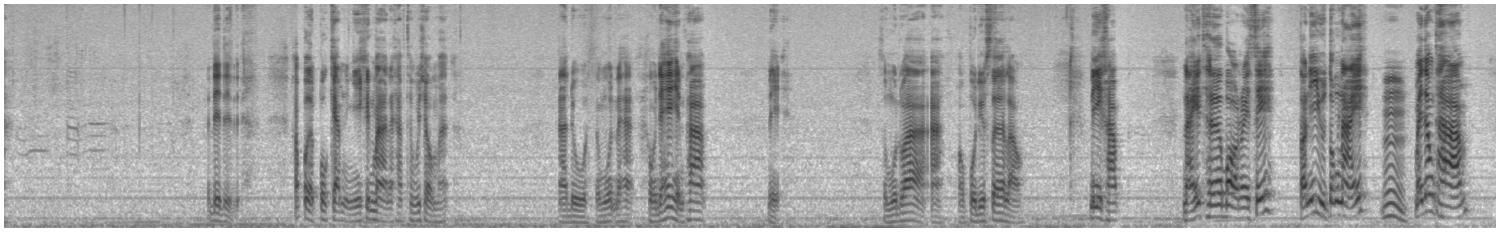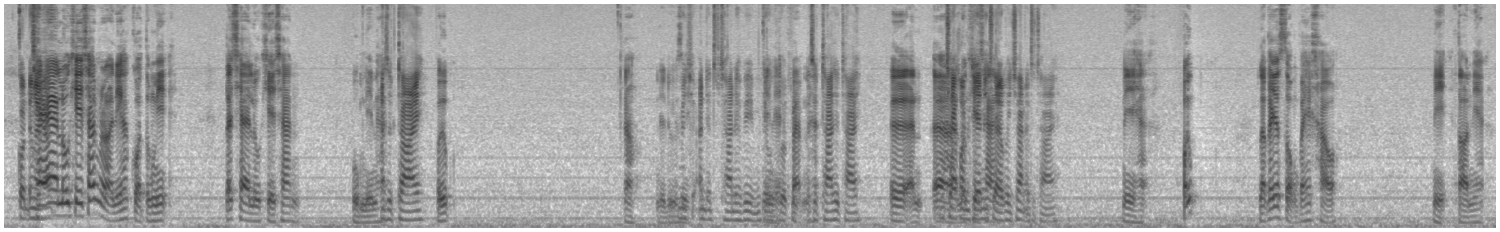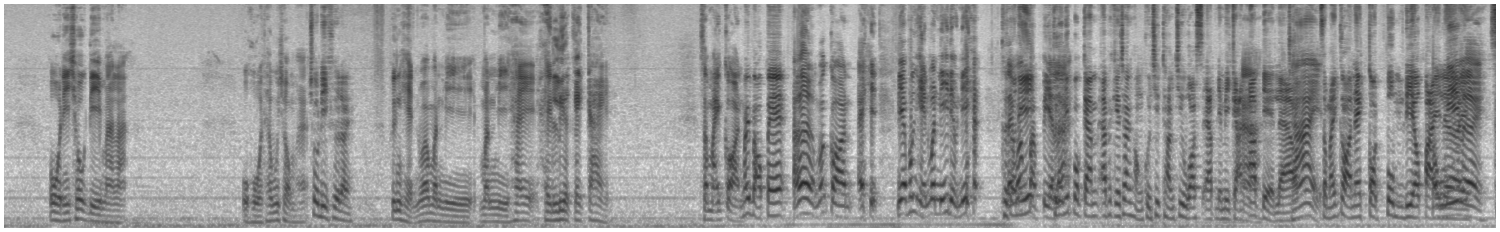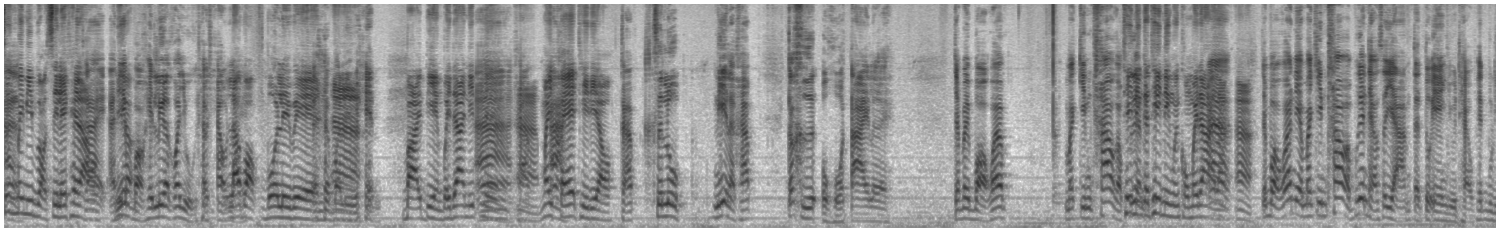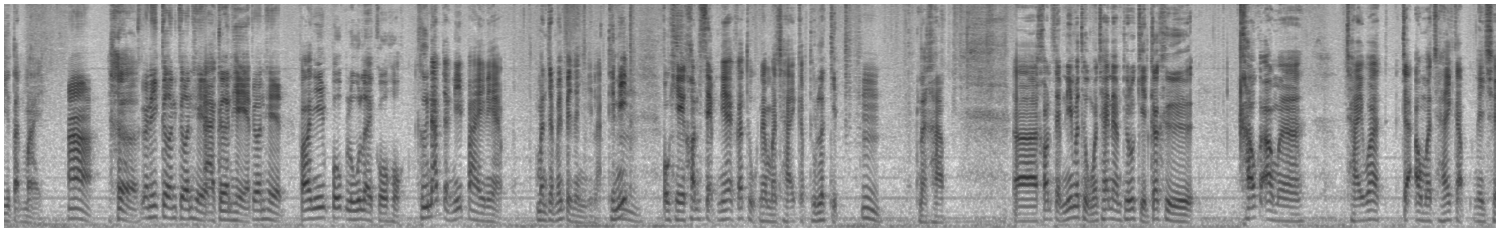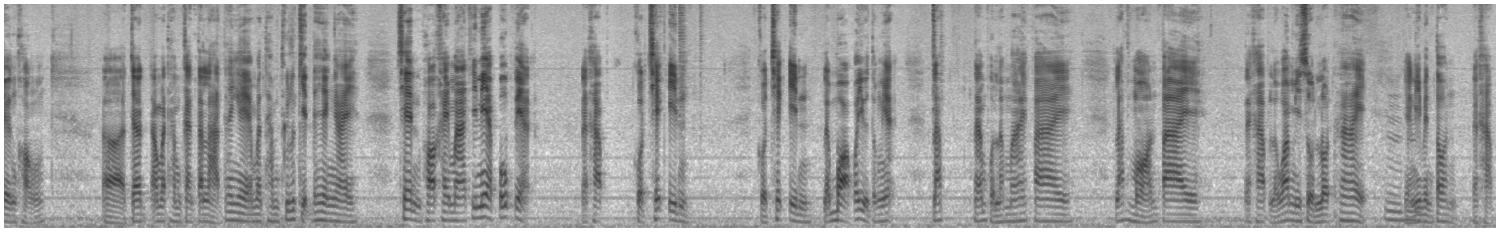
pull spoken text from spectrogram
เด็ดๆเขาเปิดโปรแกรมอย่างนี้ขึ้นมานะครับท่านผู้ชมฮะอ่าดูสมมุตินะฮะผมจะให้เห็นภาพนี่สมมุติว่าอะของโปรดิวเซอร์เรา นี่ครับ ไหนเธอบอกหน่อยสิตอนนี้อยู่ตรงไหน อืมไม่ต้องถาม กดยังแชไงครัร์บโลเคชันมาหน่อยนี่ครับ กดตรงนี้ แล้วแชร์โลเคชัน ปุ่มนี้นะอันสุดท้ายปึ๊บอ้าวเดี๋ยวดูไม่สิใช่อันสุดท้ายเดี๋ยวพี่ไม่ใช่เนี่ยกดแป๊บนะอันสุดท้ายสุดท้ายเอออันเแชร์คอนเทนต์ location แชร์โลเคชั่นอันสุดท้ายนี่ฮะปึ๊บเราก็จะส่งไปให้เขา นี่ตอนเนี้ยโอ้นี่โชคดีมาละโอ้โหท่านผู้ชมฮะโชคดีคืออะไรเพิ่งเห็นว่ามันมีมันมีให้ให้เลือกใกล้ ๆ สมัยก่อนไม่เบาเป๊ะเออเมื่อก่อนไอ้เนี่ยเพิ่งเห็นวันนี้เดี๋ยวนี้ คือตอนนี้แว่าปรับเปลี่ยนคือตแล้อวนนี้โปรแกรมแอปพลิเคชันของคุณชิดทำชื่อ WhatsApp เนี่ยมีการอ่าอัปเดตแล้ว ใช่สมัยก่อนเนี่ยกดปุ่มเดียวไปตรงนี้เลย ซึ่งอ่าไม่มีบอก select ให้เราใช่ อันนี้บอกให้เลือกว่าอยู่แถวๆไหน เราบอกบริเวณเออบริเวณอ่าบายเบี่ยงไปได้นิดนึงอ่าครับ อ่าไม่อ่าเป๊ะทีเดียว ครับ สรุปนี่แหละครับ ก็คือโอ้โหตายเลย จะไปบอกว่ามากินข้าวกับที่หเพื่นึ่อนงกับที่หนึ่งมันคงไม่ได้ละอ่าจะบอกว่าเนี่ยมากินข้าวกับเพื่อนแถวสยาม แต่ตัวเองอยู่แถวเพชรบุรีตัดใหม่ อ่าเอออันนี้เกินเกินเหตุอ่าเกินเหตุ เกินเหตุ เพราะอันนี้ปุ๊บรู้เลยโกหก คือนับจากนี้ไปเนี่ยมันจะไม่เป็นอย่างนี้ละ ทีนี้อืม โอเคคอนเซปต์เนี่ยก็ถูกนำมาใช้กับธุรกิจอืม นะครับคอนเซปต์นี้มาถูกมาใช้ในธุรกิจก็คือเขาก็เอามาใช้ว่าจะเอามาใช้กับในเชิงของเออจะเอามาทำการตลาดได้ไงเอามาทำธุรกิจได้ยังไง เช่น พอใครมาที่เนี่ยปุ๊บเนี่ยนะครับกดเช็คอินกดเช็คอินแล้วบอกว่าอยู่ตรงเนี้ยรับ น้ำผลไม้ไป รับหมอนไปนะครับหรือว่ามีส่วนลดให้อืมอย่างนี้เป็นต้นนะครับ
